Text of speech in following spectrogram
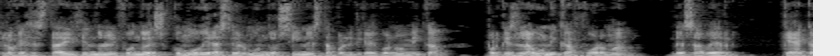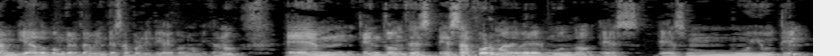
lo que se está diciendo en el fondo es cómo hubiera sido el mundo sin esta política económica, porque es la única forma de saber qué ha cambiado concretamente esa política económica, ¿no? Em, entonces, esa forma de ver el mundo es, es muy útil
